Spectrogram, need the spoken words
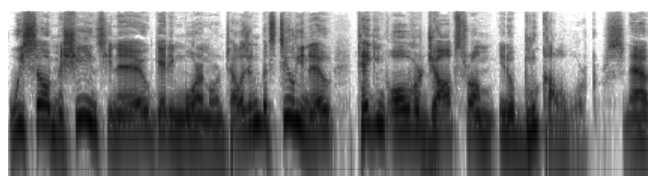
we saw machines, you know, getting more and more intelligent, but still, you know, taking over jobs from, you know, blue collar workers. Now,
